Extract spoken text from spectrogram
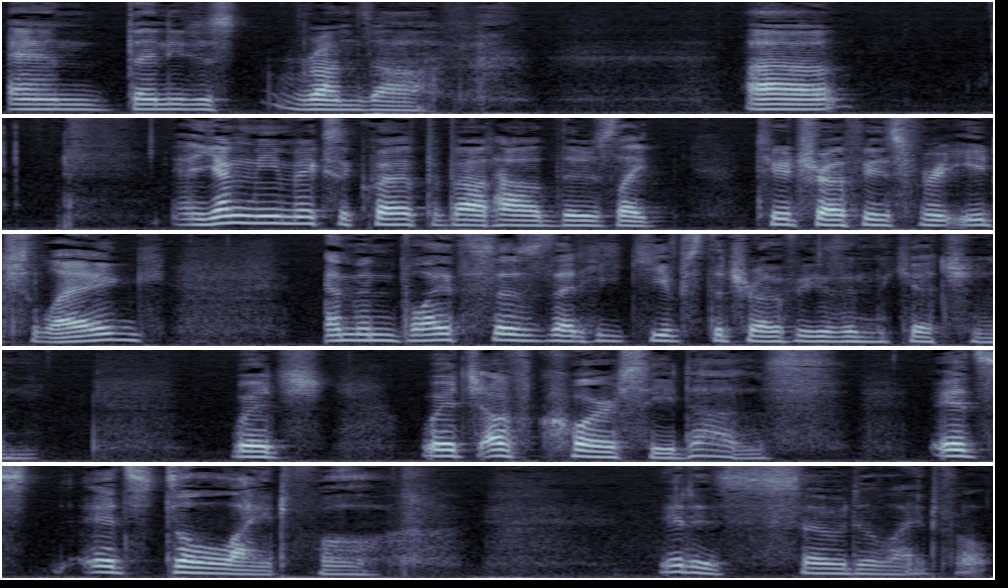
and then he just runs off. Uh, Youngmee makes a quip about how there's like two trophies for each leg, and then Blythe says that he keeps the trophies in the kitchen, which, which of course he does. It's it's delightful. It is so delightful.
